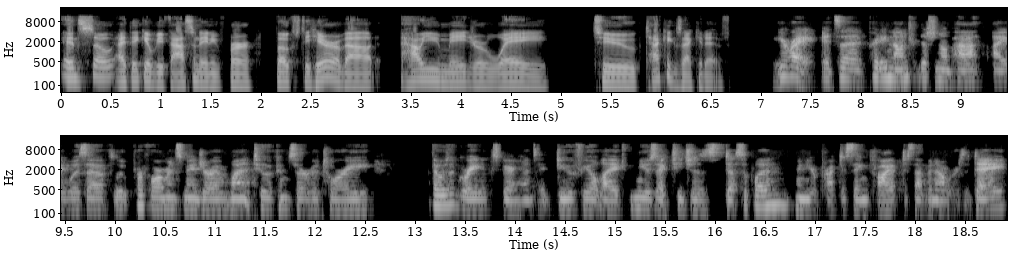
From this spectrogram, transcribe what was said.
And so I think it would be fascinating for folks to hear about how you made your way to tech executive. You're right. It's a pretty non traditional path. I was a flute performance major. I went to a conservatory. That was a great experience. I do feel like music teaches discipline and you're practicing five to seven hours a day.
